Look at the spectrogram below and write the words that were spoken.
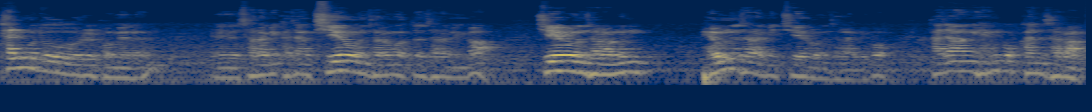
탈무드를 보면은 에, 사람이 가장 지혜로운 사람은 어떤 사람인가? 지혜로운 사람은 배우는 사람이 지혜로운 사람이고 가장 행복한 사람은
